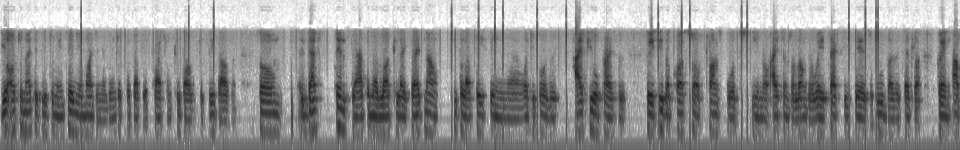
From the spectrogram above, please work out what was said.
you automatically to maintain your margin are going to put up your price from two thousand to three thousand. So that tends to happen a lot. Like right now, people are facing uh, what you call the high fuel prices. So you see the cost of transport, you know, items along the way, taxi fares, Ubers, etc going up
